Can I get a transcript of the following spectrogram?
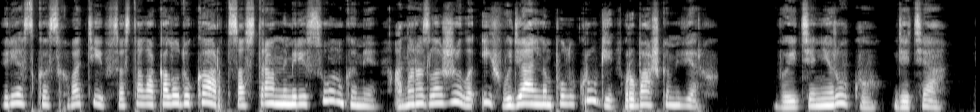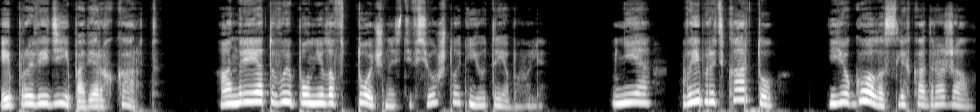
Резко схватив со стола колоду карт со странными рисунками, она разложила их в идеальном полукруге рубашками вверх. «Вытяни руку, дитя, и проведи поверх карт». Анриет выполнила в точности все, что от нее требовали. «Мне выбрать карту?» Ее голос слегка дрожал.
